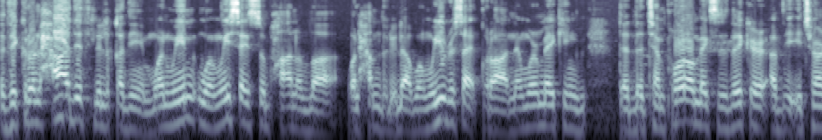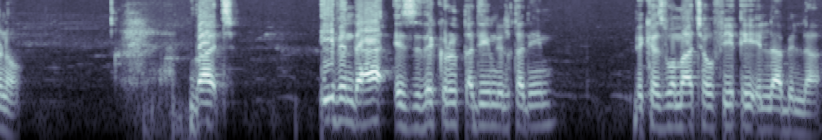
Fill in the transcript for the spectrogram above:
ذكر الحادث للقديم. When we when we say subhanallah, walhamdulillah, when we recite Quran, then we're making the, the temporal makes a dhikr of the eternal. But even that is ذكر القديم للقديم because وما توفيقي إلا بالله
